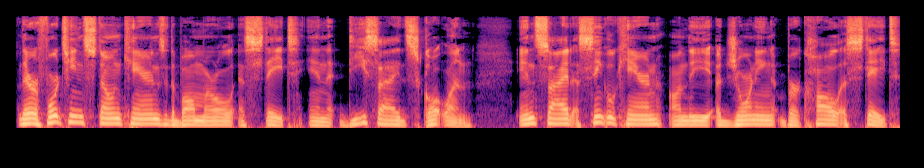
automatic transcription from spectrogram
there are 14 stone cairns at the Balmoral estate in Deeside, Scotland. Inside a single cairn on the adjoining Birkhall estate,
